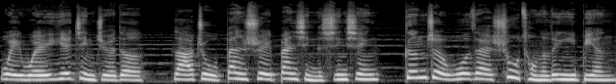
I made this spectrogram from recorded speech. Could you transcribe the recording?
伟伟也警觉的拉住半睡半醒的星星，跟着窝在树丛的另一边。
